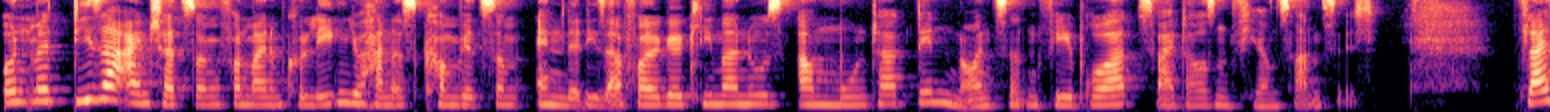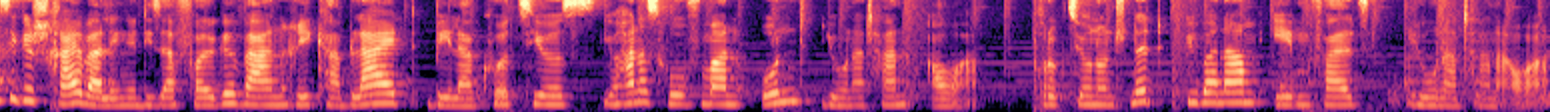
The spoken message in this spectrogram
Und mit dieser Einschätzung von meinem Kollegen Johannes kommen wir zum Ende dieser Folge Klimanews am Montag, den 19. Februar 2024. Fleißige Schreiberlinge dieser Folge waren Reka Bleit, Bela Curtius, Johannes Hofmann und Jonathan Auer. Produktion und Schnitt übernahm ebenfalls Jonathan Auer.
